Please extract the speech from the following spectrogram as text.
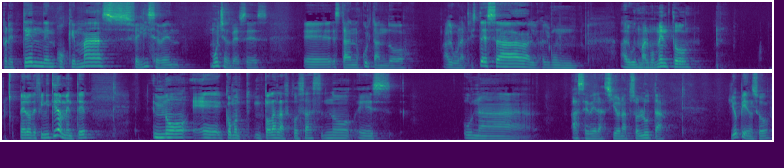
pretenden o que más feliz se ven, muchas veces eh, están ocultando alguna tristeza, algún algún mal momento, pero definitivamente no, eh, como todas las cosas, no es una aseveración absoluta. Yo pienso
